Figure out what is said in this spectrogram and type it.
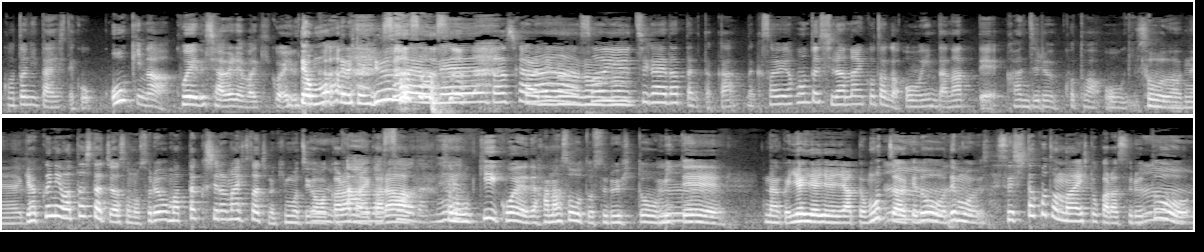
ことに対してこう大きな声で喋れば聞こえるって思ってる人いるんだよね。確かかにそういう違いだったりとかなんかそういう本当に知らないことが多いんだなって感じることは多い。そうだね。逆に私たちはそのそれを全く知らない人たちの気持ちがわからないから、うん。そね。その大きい声で話そうとする人を見て、なんかいやいやいやいやって思っちゃうけど、うん。でも接したことない人からすると、うん。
